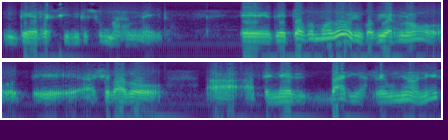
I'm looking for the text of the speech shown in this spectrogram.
de recibir su mano negro. Eh, de todo modo, el gobierno eh, ha llevado a, tener varias reuniones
